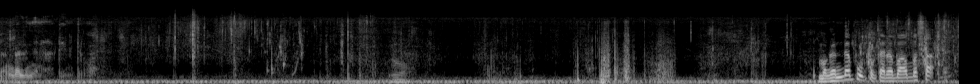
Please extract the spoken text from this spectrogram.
Tanggalin na natin 'to. Maganda po pagka nababasa.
